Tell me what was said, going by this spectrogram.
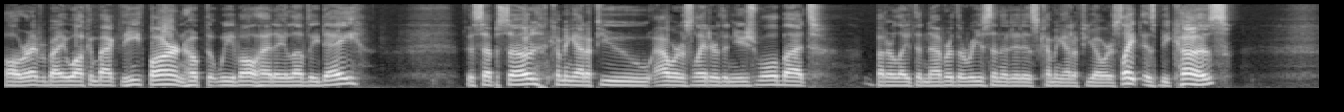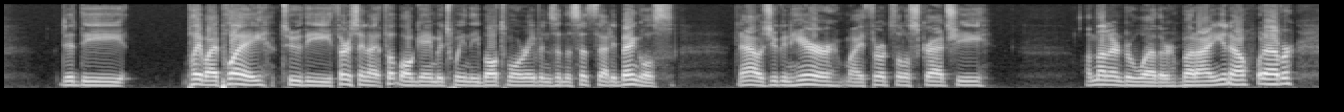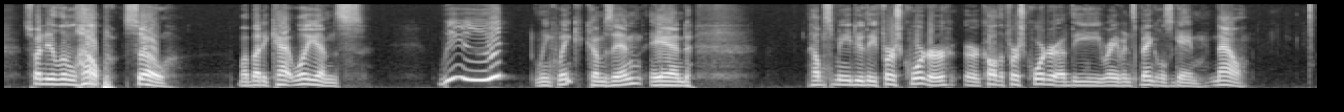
All right, everybody, welcome back to Heath Barn. Hope that we've all had a lovely day. This episode coming out a few hours later than usual, but better late than never. The reason that it is coming out a few hours late is because did the play-by-play to the Thursday night football game between the Baltimore Ravens and the Cincinnati Bengals. Now, as you can hear, my throat's a little scratchy. I'm not under the weather, but I, you know, whatever. So I need a little help. So my buddy Katt Williams, wink wink, comes in and helps me do the first quarter or call the first quarter of the Ravens Bengals game. Now,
